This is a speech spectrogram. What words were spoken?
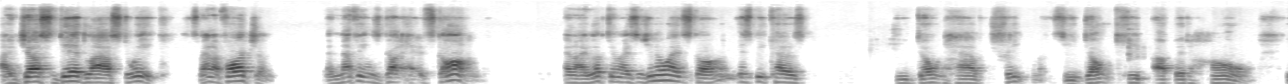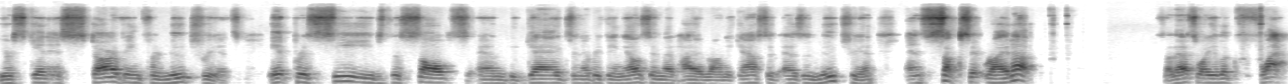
I just did last week. Spent a fortune, and nothing's got. It's gone. And I looked at him. I said, you know why it's gone? It's because you don't have treatments. You don't keep up at home. Your skin is starving for nutrients. It perceives the salts and the GAGs and everything else in that hyaluronic acid as a nutrient and sucks it right up. So that's why you look flat,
